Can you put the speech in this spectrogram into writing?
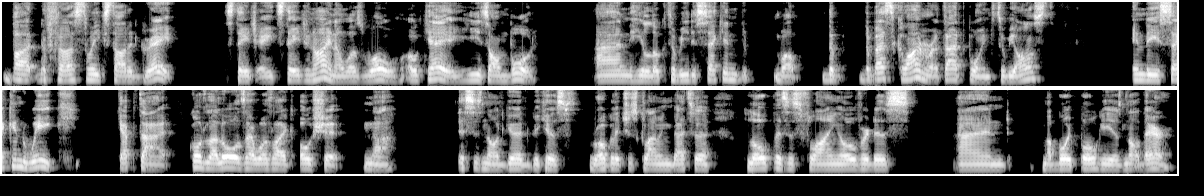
But the first week started great. Stage eight, stage nine, I was whoa, okay, he's on board, and he looked to be the second, well, the the best climber at that point. To be honest, in the second week, kept that Col de la Loze, I was like, oh shit, nah, this is not good because Roglic is climbing better, Lopez is flying over this, and my boy Pogi is not there.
